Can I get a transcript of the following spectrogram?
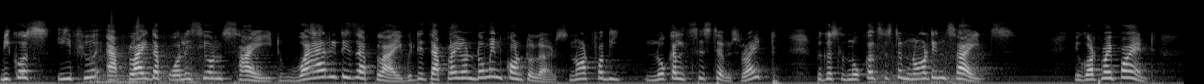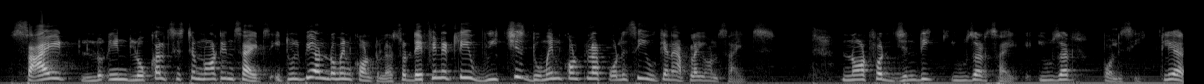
because if you apply the policy on site where it is applied? It is applied on domain controllers not for the local systems right? Because local system not in sites. You got my point? Site lo- in local system not in sites. It will be on domain controller. So definitely which is domain controller policy you can apply on sites not for generic user side user policy clear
